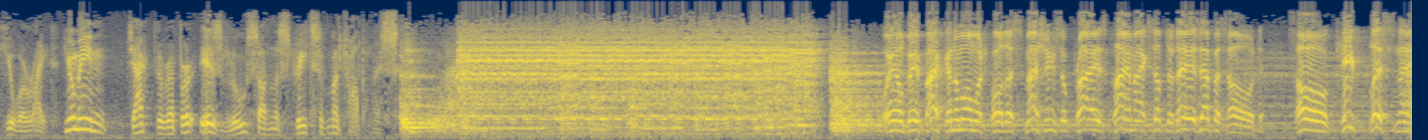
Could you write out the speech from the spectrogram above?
you were right. You mean Jack the Ripper is loose on the streets of Metropolis. We'll be back in a moment for the smashing surprise climax of today's episode. So keep listening.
